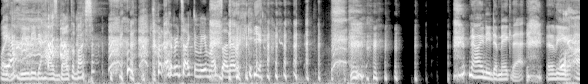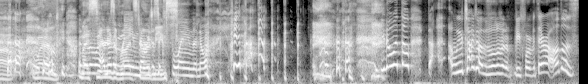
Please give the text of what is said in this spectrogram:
Like yeah. you need to house both of us. don't ever talk to me and my son ever again. Yeah. now I need to make that. It'll be uh, one of my another, series of Rod Stewart memes. Explain the no. You know what though? We've talked about this a little bit before, but there are all those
